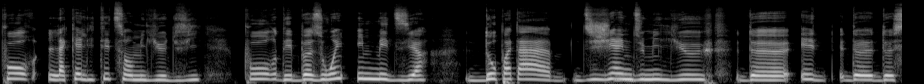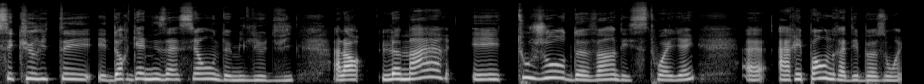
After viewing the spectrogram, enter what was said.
pour la qualité de son milieu de vie, pour des besoins immédiats d'eau potable, d'hygiène mm. du milieu, de, et de, de sécurité et d'organisation de milieu de vie. Alors, le maire est toujours devant des citoyens euh, à répondre à des besoins.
